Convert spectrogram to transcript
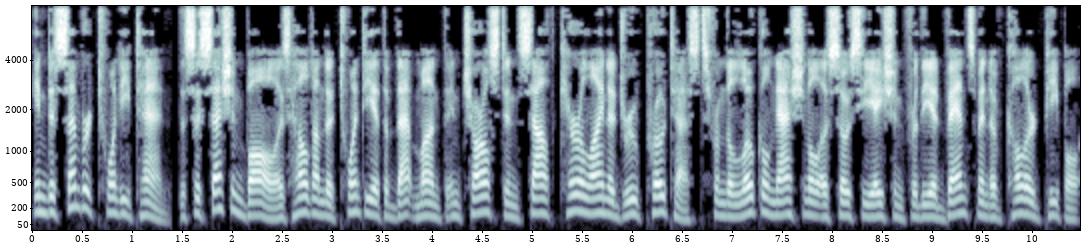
in December 2010, the Secession Ball is held on the 20th of that month in Charleston, South Carolina drew protests from the local National Association for the Advancement of Colored People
